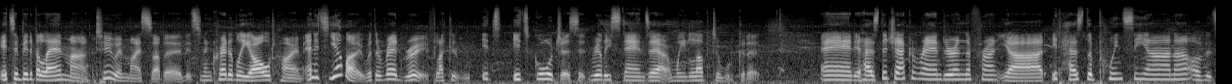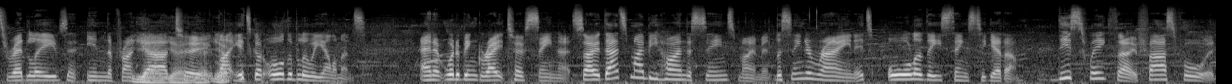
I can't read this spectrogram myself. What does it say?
it's a bit of a landmark too in my suburb. It's an incredibly old home, and it's yellow with a red roof. Like it, it's it's gorgeous. It really stands out, and we love to look at it. And it has the jacaranda in the front yard. It has the poinciana of its red leaves in- the front Yeah, yard yeah, too. yeah. Like it's got all the bluey elements. And it would have been great to have seen that. So that's my behind the scenes moment. Listening to Rain, it's all of these things together. This week, though, fast forward,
